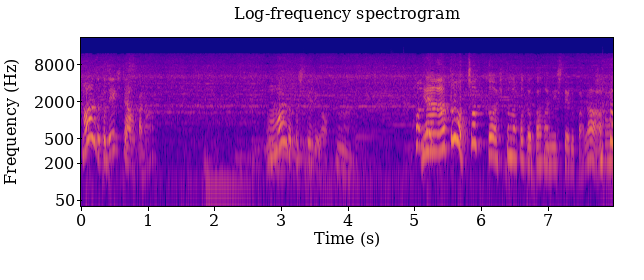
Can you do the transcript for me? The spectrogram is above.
満足できちゃうんかな、うん満足してるよ。ほうん。ん、いでやあとちょっと人のことをバカにしてるから、う んほん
